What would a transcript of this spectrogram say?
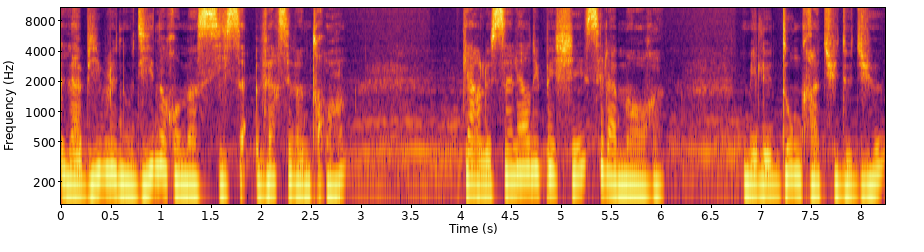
La Bible nous dit dans Romains 6, verset 23, Car le salaire du péché, c'est la mort, mais le don gratuit de Dieu,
